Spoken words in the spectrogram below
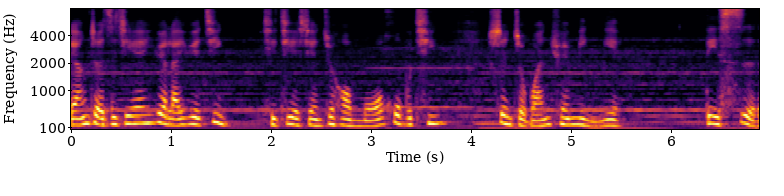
两者之间越来越近，其界限最后模糊不清，甚至完全泯灭。第四，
